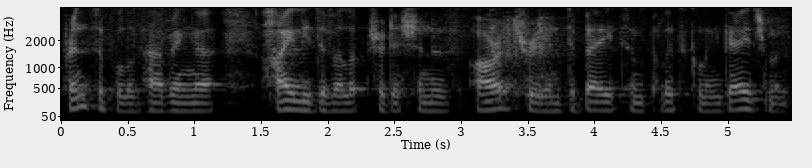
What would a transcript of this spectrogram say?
principle of having a highly developed tradition of oratory and debate and political engagement.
